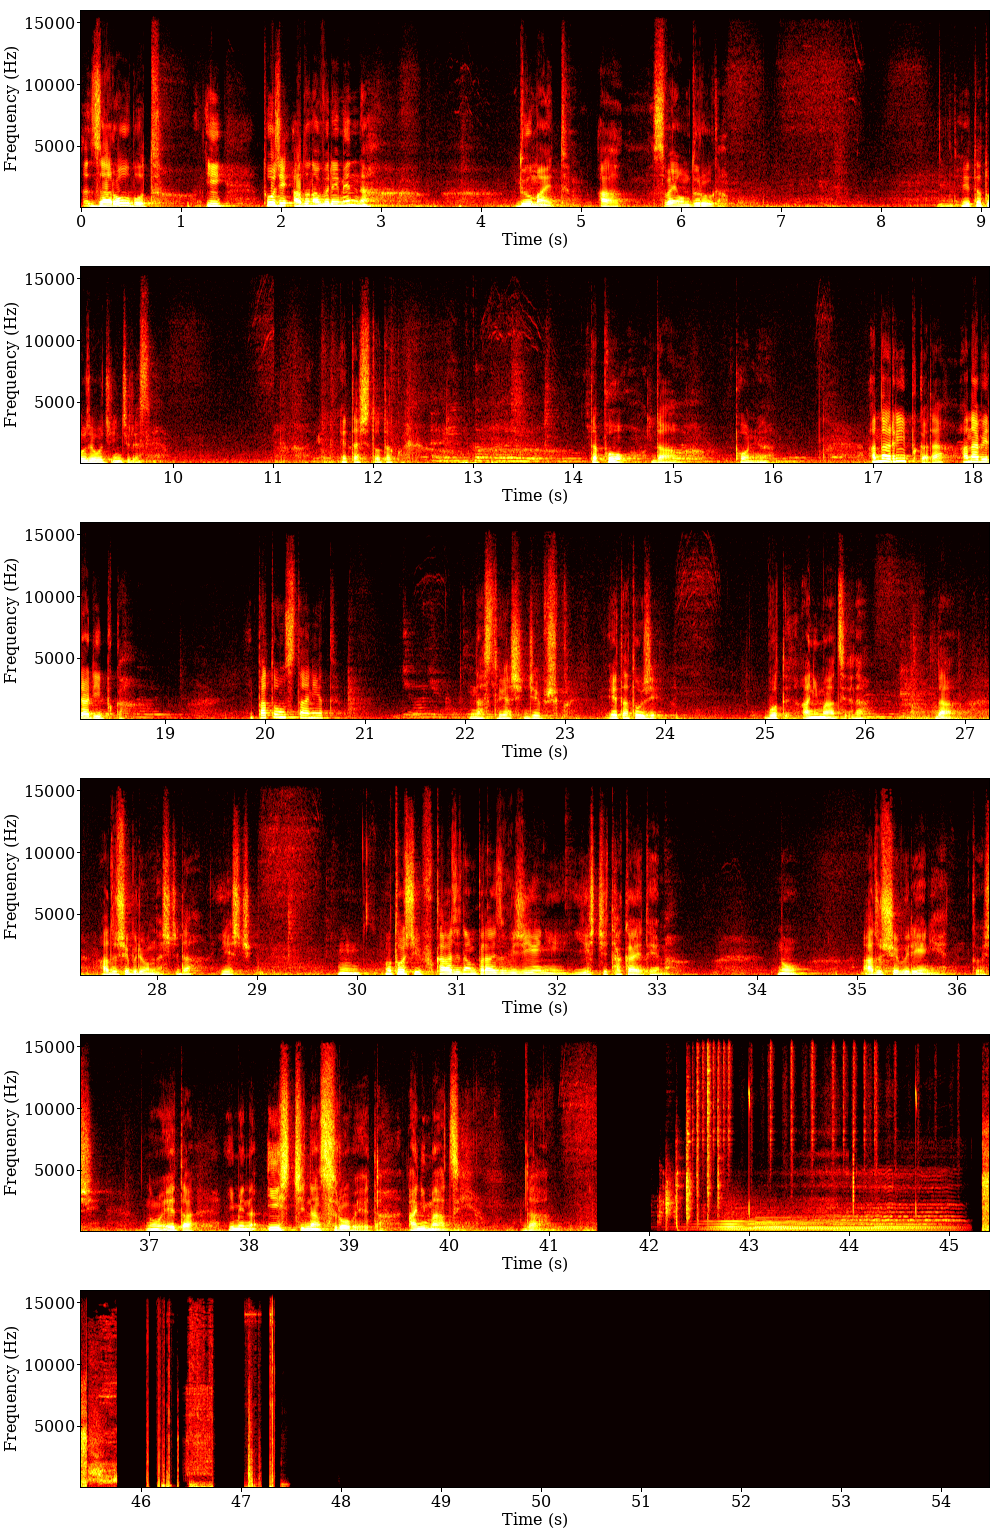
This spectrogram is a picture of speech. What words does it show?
за робот. И тоже одновременно думает о своем друге. Это тоже очень интересно. Это что такое? Да, по, да, понял. Она рыбка, да? Она была рыбка. И потом станет настоящей девушкой. Это тоже вот анимация, да? Да. Одушевленность, да? Есть. Ну, то есть в каждом произведении есть такая тема. Ну, одушевление. То есть, ну, это именно истинное слово, это анимация. Да.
